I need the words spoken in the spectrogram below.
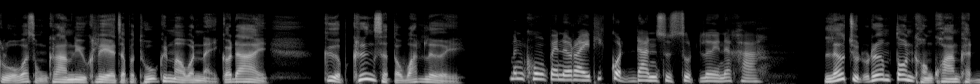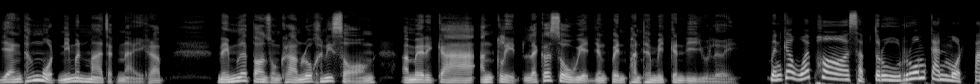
กลัวว่าสงครามนิวเคลียร์จะปะทุขึ้นมาวันไหนก็ได้ เกือบครึ่งศตวรรษเลย มันคงเป็นอะไรที่กดดันสุดๆเลยนะคะ แล้วจุดเริ่มต้นของความขัดแย้งทั้งหมดนี้มันมาจากไหนครับ ในเมื่อตอนสงครามโลกครั้งที่สองอเมริกา อังกฤษ และก็โซเวียตยังเป็นพันธมิตรกันดีอยู่เลย เหมือนกับว่าพอศัตรูร่วมกันหมดไป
